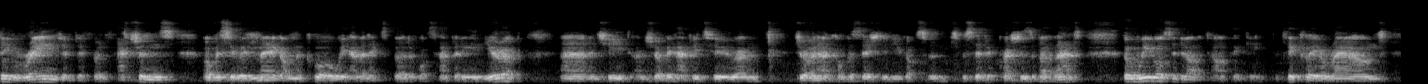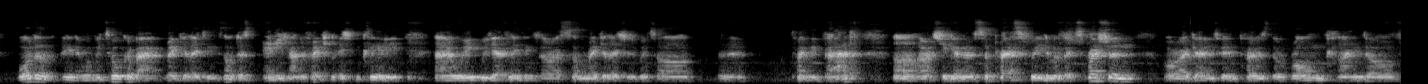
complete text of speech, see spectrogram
big range of different actions. Obviously, with Meg on the call, we have an expert of what's happening in Europe, uh, and she, I'm sure, will be happy to um, join our conversation if you've got some specific questions about that. But we've also developed our thinking, particularly around what are, you know, when we talk about regulating, it's not just any kind of regulation, clearly. Uh, we, we definitely think there are some regulations which are, you know, frankly bad, uh, are actually going to suppress freedom of expression or are going to impose the wrong kind of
